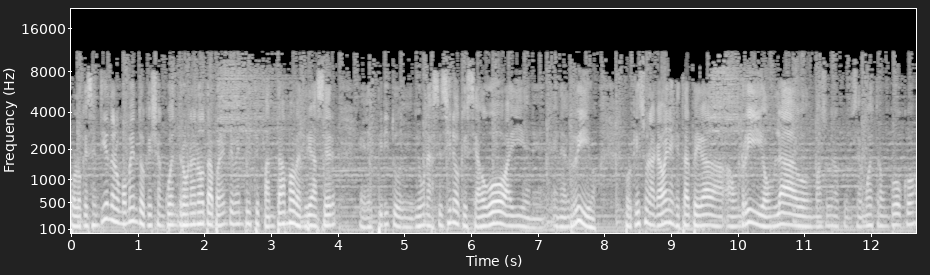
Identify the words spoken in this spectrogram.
Por lo que se entiende en un momento que ella encuentra una nota, aparentemente este fantasma vendría a ser el espíritu de, de un asesino que se ahogó ahí en el, en el, río. Porque es una cabaña que está pegada a un río, a un lago, más o menos se muestra un poco.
